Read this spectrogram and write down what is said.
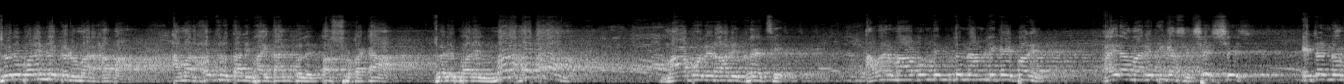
জোরে বলেন না কেন মার হাবা আমার হজরত আলী ভাই দান করলেন পাঁচশো টাকা। জোরে বলেন মার হাবা মা বোনের অনেক হয়েছে। আমার মা বোনদের মতো নাম লেখাই পারেন ভাইরা আমার এদিকে আসে শেষ শেষ। এটার নাম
